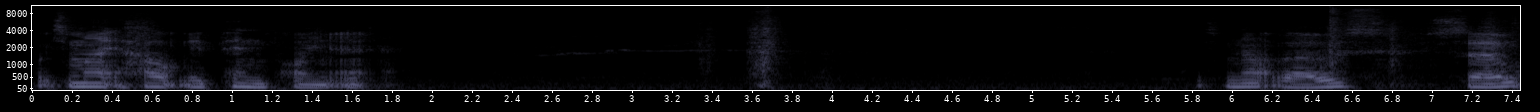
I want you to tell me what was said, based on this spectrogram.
which might help me pinpoint it. It's not those, so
